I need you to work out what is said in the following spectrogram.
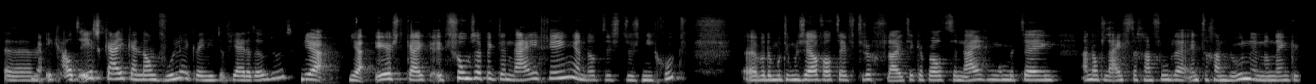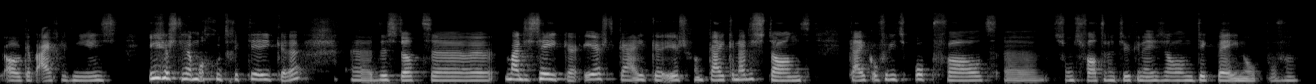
Um, Ik ga het eerst kijken en dan voelen. Ik weet niet of jij dat ook doet. Ja, ja eerst kijken. Ik, soms heb ik de neiging, en dat is dus niet goed. Uh, want dan moet ik mezelf altijd even terugfluiten. Ik heb altijd de neiging om meteen aan dat lijf te gaan voelen en te gaan doen. En dan denk ik, oh, ik heb eigenlijk niet eens eerst helemaal goed gekeken. Uh, dus dat, uh, maar zeker, eerst kijken. Eerst gewoon kijken naar de stand kijken of er iets opvalt. Uh, soms valt er natuurlijk ineens al een dik been op of een,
